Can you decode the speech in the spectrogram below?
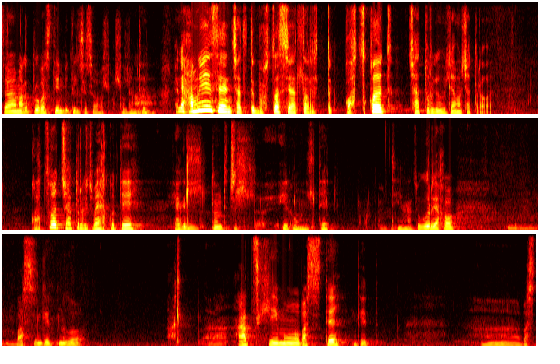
За магадгүй бас тийм тэгж болох юм тий. Таны хамгийн сайн чаддаг бусдаас шалгардаг гоцгойд чадвар гэвэл ямар чадвар байгаа вэ? Гоцгойд чадвар гэж байхгүй тий. Яг л дундчил иргэн үнэлтэй. Тийм зүгээр яг бас ингээд нөгөө аз гэх юм уу бас тий ингээд бас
